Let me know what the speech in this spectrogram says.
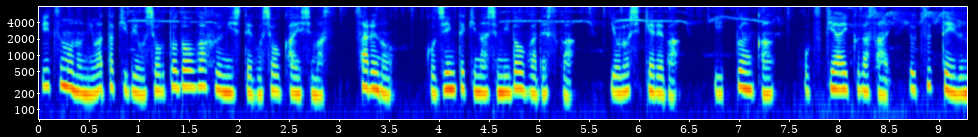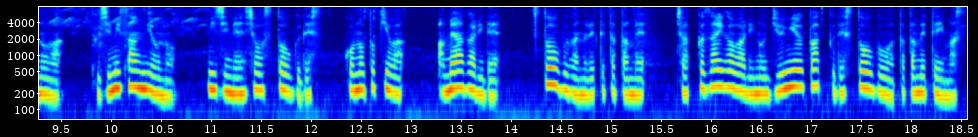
いつもの庭焚き火をショート動画風にしてご紹介します。猿の個人的な趣味動画ですが、よろしければ1分間お付き合いください。映っているのは富士見産業の二次燃焼ストーブです。この時は雨上がりでストーブが濡れてたため、着火剤代わりの牛乳パックでストーブを温めています。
